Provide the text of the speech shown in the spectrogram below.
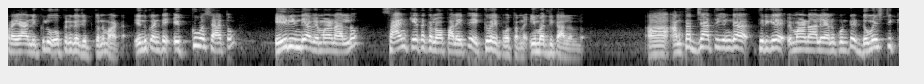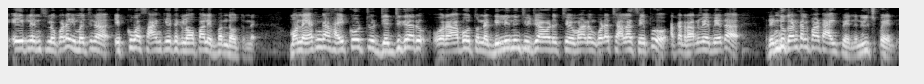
ప్రయాణికులు ఓపెన్గా చెప్తున్నమాట ఎందుకంటే ఎక్కువ శాతం ఎయిర్ ఇండియా విమానాల్లో సాంకేతిక లోపాలు అయితే ఎక్కువైపోతున్నాయి ఈ మధ్యకాలంలో. అంతర్జాతీయంగా తిరిగే విమానాలే అనుకుంటే డొమెస్టిక్ ఎయిర్లైన్స్లో కూడా ఈ మధ్యన ఎక్కువ సాంకేతిక లోపాలు ఇబ్బంది అవుతున్నాయి మొన్న ఏకంగా హైకోర్టు జడ్జి గారు రాబోతున్న ఢిల్లీ నుంచి విజయవాడ వచ్చే విమానం కూడా చాలాసేపు అక్కడ రన్వే మీద రెండు గంటల పాటు ఆగిపోయింది నిలిచిపోయింది.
